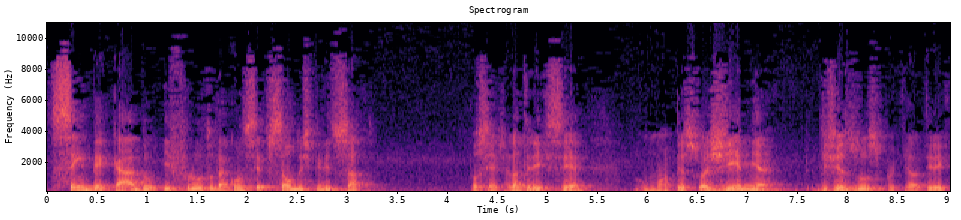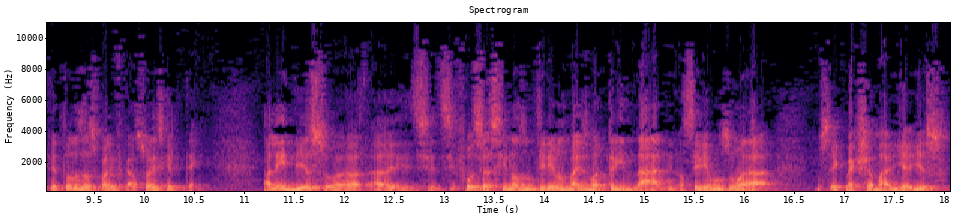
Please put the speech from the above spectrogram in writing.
sem pecado e fruto da concepção do Espírito Santo. Ou seja, ela teria que ser uma pessoa gêmea de Jesus, porque ela teria que ter todas as qualificações que ele tem. Além disso, se fosse assim, nós não teríamos mais uma trindade, nós seríamos uma, não sei como é que chamaria isso,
